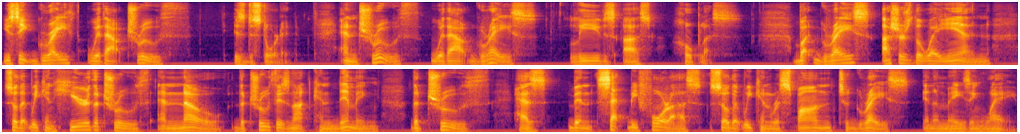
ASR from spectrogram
You see, grace without truth is distorted, and truth without grace leaves us hopeless. But grace ushers the way in so that we can hear the truth and know the truth is not condemning, the truth has been set before us so that we can respond to grace in an amazing way.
